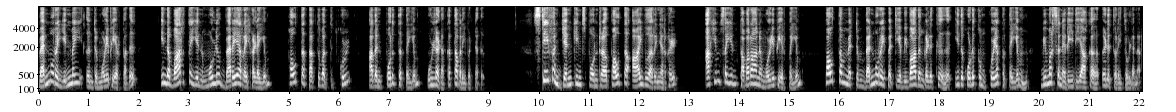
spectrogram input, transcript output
வன்முறையின்மை என்று மொழிபெயர்ப்பது இந்த வார்த்தையின் முழு வரையறைகளையும் பௌத்த தத்துவத்திற்குள் அதன் பொருத்தத்தையும் உள்ளடக்க தவறிவிட்டது. ஸ்டீஃபன் ஜென்கின்ஸ் போன்ற பௌத்த ஆய்வு அறிஞர்கள் அகிம்சையின் தவறான மொழிபெயர்ப்பையும் பௌத்தம் மற்றும் வன்முறை பற்றிய விவாதங்களுக்கு இது கொடுக்கும் குழப்பத்தையும் விமர்சன ரீதியாக எடுத்துரைத்துள்ளனர்.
